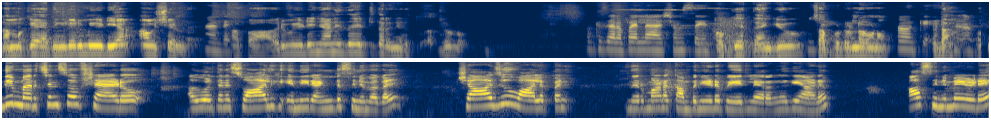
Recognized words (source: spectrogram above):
നമുക്ക് ഏതെങ്കിലും ഒരു മീഡിയ ആവശ്യമുണ്ട്. അപ്പോൾ ആ ഒരു മീഡിയ ഞാൻ ഇതായിട്ട് തിരഞ്ഞെടുത്തു. അത്രേ ഉള്ളൂ. ഓക്കെ താങ്ക് യു സപ്പോർട്ട് ഉണ്ടാവണം. ദി മെർച്ചൻസ് ഓഫ് ഷാഡോ അതുപോലെ തന്നെ സ്വാലിഹ് എന്നീ രണ്ട് സിനിമകൾ ഷാജു വാലപ്പൻ നിർമ്മാണ കമ്പനിയുടെ പേരിൽ ഇറങ്ങുകയാണ്. ആ സിനിമയുടെ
